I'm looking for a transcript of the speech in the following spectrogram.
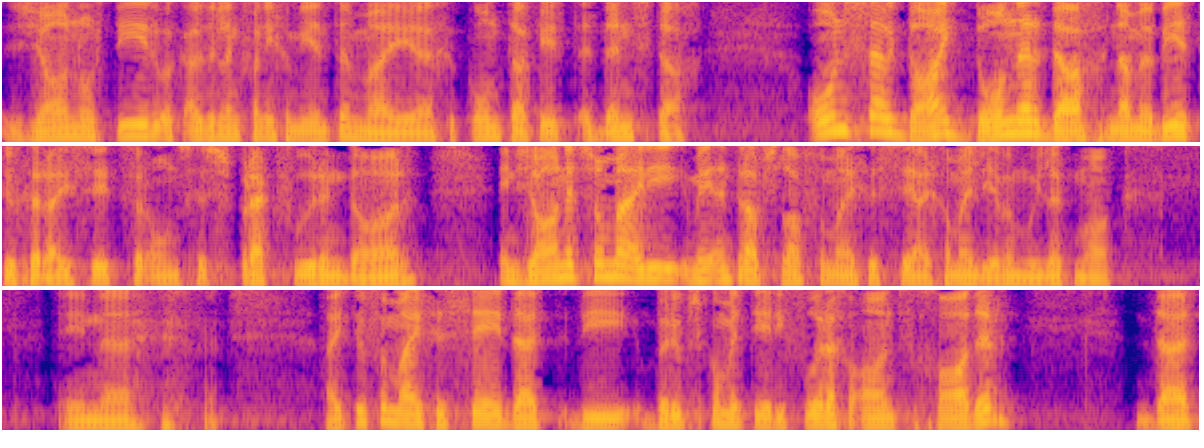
Jean Nortier, ook ouderling van die gemeente, my uh, gekontak het 'n Dinsdag. Ons sou daai donderdag na Namibië toe gereis het vir ons gesprekvoering daar. En Jean het sommer uit die my intrapslag vir my gesê hy gaan my lewe moeilik maak. En uh hy het toe vir my gesê dat die beroepskomitee die vorige aand vergader dat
